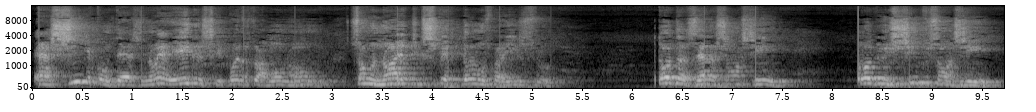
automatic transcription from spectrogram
é assim que acontece, não é eles que põem na sua mão, não. Somos nós que despertamos para isso. Todas elas são assim. Todo o instinto são assim.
